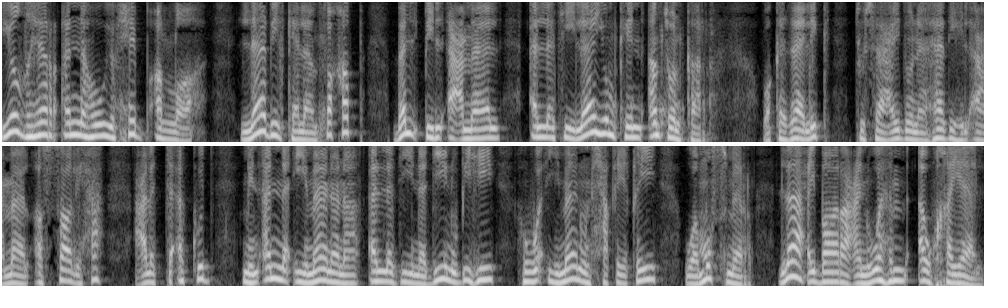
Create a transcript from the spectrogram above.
يظهر أنه يحب الله لا بالكلام فقط بل بالأعمال التي لا يمكن أن تنكر. وكذلك تساعدنا هذه الأعمال الصالحة على التأكد من أن إيماننا الذي ندين به هو إيمان حقيقي ومثمر لا عبارة عن وهم أو خيال.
